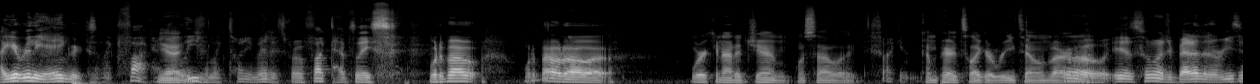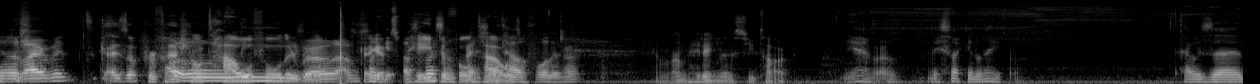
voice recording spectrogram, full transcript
I get really angry because I'm like, fuck, I Yeah, gotta leave you- in like 20 minutes, bro. Fuck that place. What about what about uh working at a gym? What's that like fucking compared to like a retail environment? bro. It's so much better than a retail environment. This guy's a professional towel folder, bro. I'm guy fucking. gets paid to I'm fold towels. towel folder, bro. I'm, I'm hitting this. You talk. Yeah, bro. They fucking late, bro. How is uh,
